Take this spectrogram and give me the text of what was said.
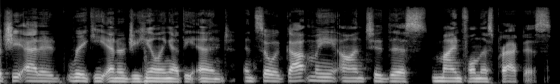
but she added Reiki energy healing at the end. And so it got me onto this mindfulness practice.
